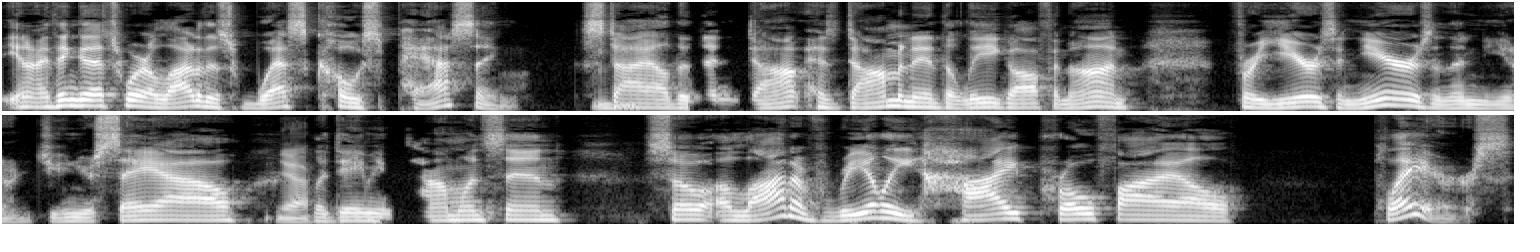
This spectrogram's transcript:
you know I think that's where a lot of this West Coast passing mm-hmm. style that then dom- has dominated the league off and on for years and years, and then you know Junior Seau, Yeah. LaDainian Tomlinson. So a lot of really high profile players.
